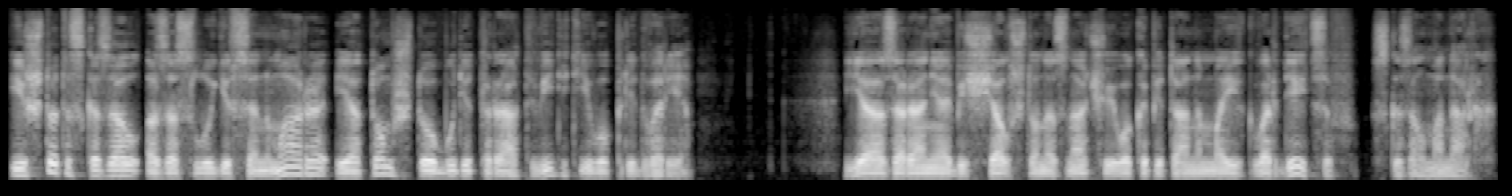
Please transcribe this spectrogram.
и что-то сказал о заслуге Сен-Мара и о том, что будет рад видеть его при дворе. «Я заранее обещал, что назначу его капитаном моих гвардейцев», — сказал монарх.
